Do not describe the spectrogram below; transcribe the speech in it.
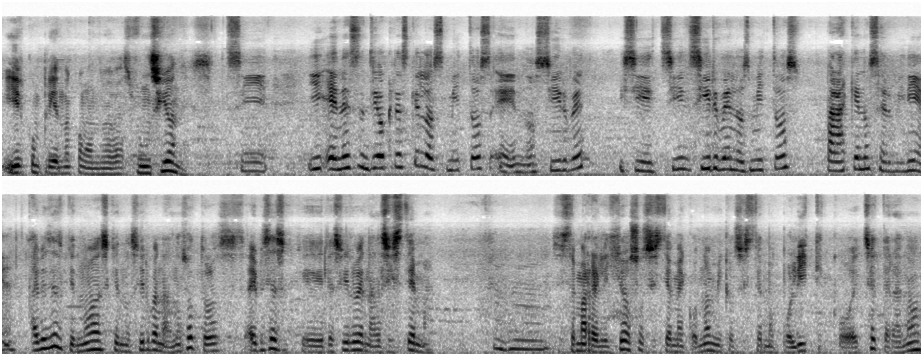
ir cumpliendo como nuevas funciones. Sí, y en ese sentido, ¿crees que los mitos eh, nos sirven? Y si, sirven los mitos, ¿para qué nos servirían? Hay veces que no es que nos sirvan a nosotros, hay veces que le sirven al sistema. Sistema religioso, sistema económico, sistema político, etcétera, ¿no?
